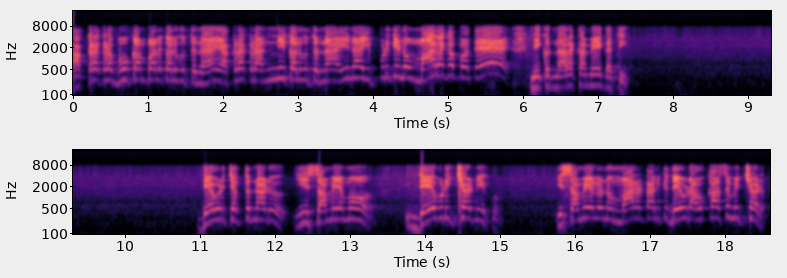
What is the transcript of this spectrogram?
అక్కడక్కడ భూకంపాలు కలుగుతున్నాయి. అక్కడక్కడ అన్నీ కలుగుతున్నాయి. అయినా ఇప్పటికీ నువ్వు మారకపోతే నీకు నరకమే గతి. దేవుడు చెప్తున్నాడు ఈ సమయము దేవుడిచ్చాడు నీకు. ఈ సమయంలో నువ్వు మారటానికి దేవుడు అవకాశం ఇచ్చాడు.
